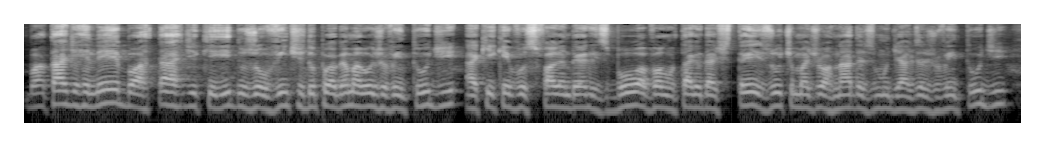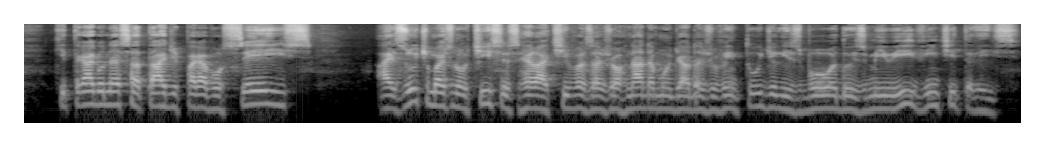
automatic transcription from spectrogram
Boa tarde, Renê. Boa tarde, queridos ouvintes do programa Alô Juventude. Aqui quem vos fala é André Lisboa, voluntário das três últimas Jornadas Mundiais da Juventude, que trago nessa tarde para vocês as últimas notícias relativas à Jornada Mundial da Juventude Lisboa 2023.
